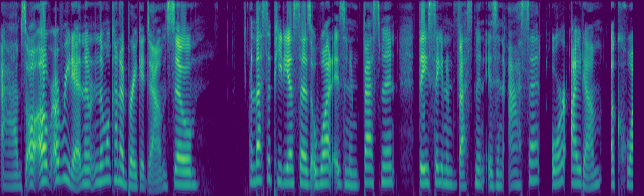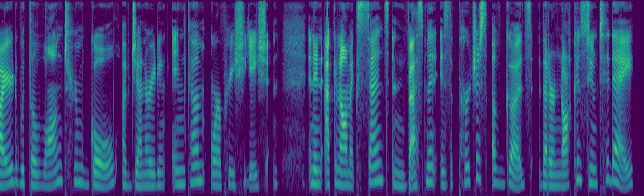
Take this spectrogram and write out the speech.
Um, so I'll, I'll, read it and then, and then we'll kind of break it down. So Investopedia says, What is an investment? They say an investment is an asset or item acquired with the long term goal of generating income or appreciation. In an economic sense, an investment is the purchase of goods that are not consumed today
